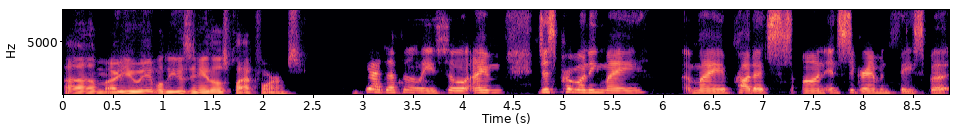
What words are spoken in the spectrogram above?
um, are you able to use any of those platforms? Yeah definitely. So i'm just promoting my my products on instagram and facebook.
